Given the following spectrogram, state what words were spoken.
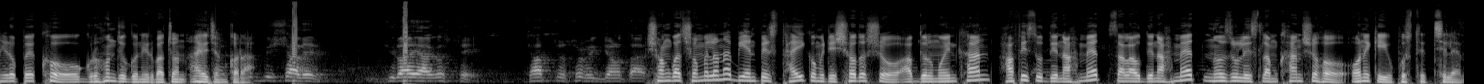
নিরপেক্ষ ও গ্রহণযোগ্য নির্বাচন আয়োজন করা। জুলাই আগস্টে সংবাদ সম্মেলনে বিএনপির স্থায়ী কমিটির সদস্য আব্দুল মঈন খান হাফিজ উদ্দিন আহমেদ, সালাউদ্দিন আহমেদ, নজরুল ইসলাম খান সহ অনেকেই উপস্থিত ছিলেন।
